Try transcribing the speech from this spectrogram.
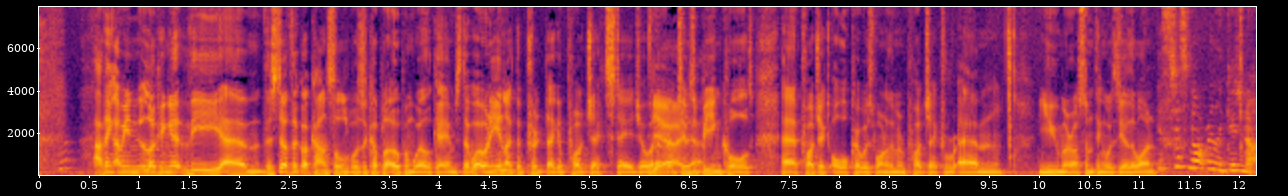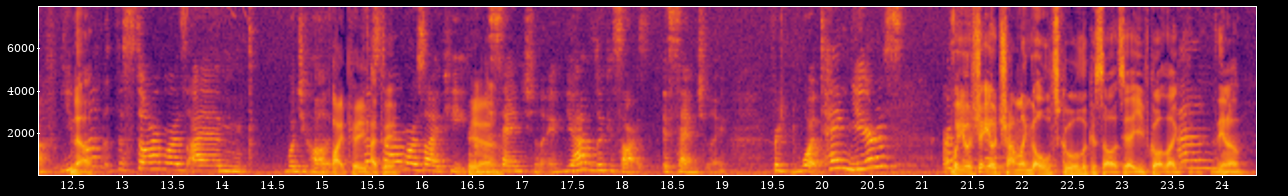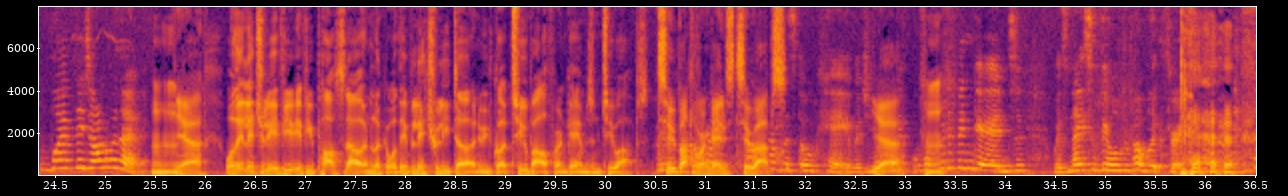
I think I mean looking at the um, the stuff that got cancelled was a couple of open world games that were only in like the pro- like a project stage or whatever Yeah, in terms yeah. of being called. Uh, project Orca was one of them, and Project um, Yuma or something was the other one. It's just not really good enough. You No. have the Star Wars um what do you call it? IP. The IP. Star Wars IP, Yeah. essentially. You have LucasArts, essentially. For what, ten years? Well, you're, you're channeling the old school LucasArts. Yeah, you've got like And you know. What have they done with it? Mm-hmm. Yeah. Well, they literally, if you if you pass it out and look at what they've literally done, we've got two Battlefront games and two apps. Two Battlefront games, two Battlefront apps. was okay, but you Yeah. know, what, what would have been good was Knights of the Old Republic 3.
